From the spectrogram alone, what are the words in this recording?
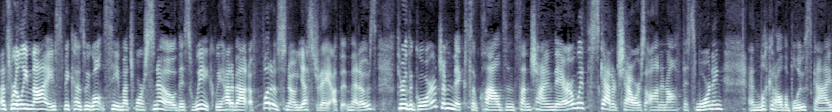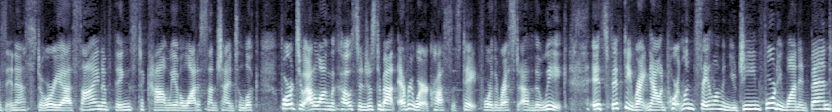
That's really nice because we won't see much more snow this week. We had about a foot of snow yesterday up at Meadows. Through the gorge, a mix of clouds and sunshine there with scattered showers on and off this morning. And look at all the blue skies in Astoria. A sign of things to come. We have a lot of sunshine to look forward to out along the coast and just about everywhere across the state for the rest of the week. It's 50 right now in Portland, Salem, and Eugene, 41 in Bend.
